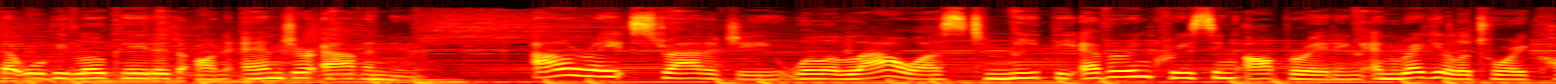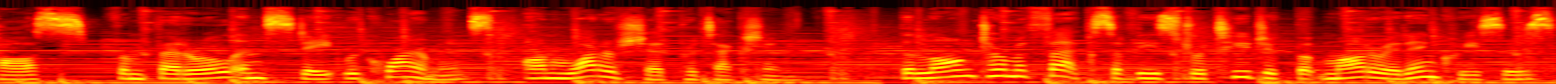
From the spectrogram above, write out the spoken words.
that will be located on Angier Avenue. Our rate strategy will allow us to meet the ever-increasing operating and regulatory costs from federal and state requirements on watershed protection. The long-term effects of these strategic but moderate increases,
